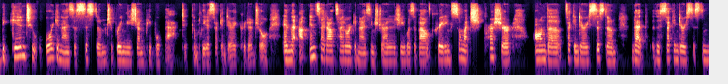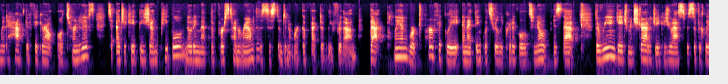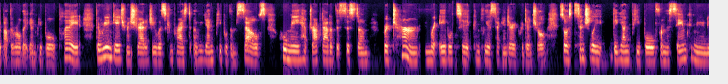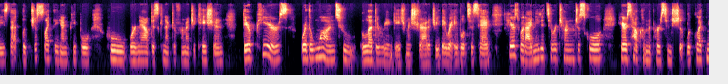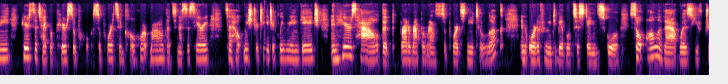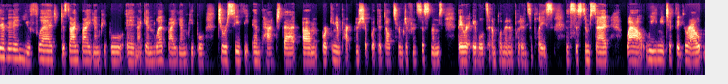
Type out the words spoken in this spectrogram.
begin to organize a system to bring these young people back to complete a secondary credential. And the inside outside organizing strategy was about creating so much pressure on the secondary system that the secondary system would have to figure out alternatives to educate these young people, noting that the first time around the system didn't work effectively for them. That plan worked perfectly. And I think what's really critical to note is that the re engagement strategy, because you asked specifically about the role that young people played, the re engagement strategy was comprised of young people themselves who may have dropped out of the system returned and were able to complete a secondary credential. So essentially, the young people from the same communities that look just like the young people who were now disconnected from education, their peers were the ones who led the re-engagement strategy. They were able to say, here's what I needed to return to school. Here's how come the person should look like me. Here's the type of peer support, supports and cohort model that's necessary to help me strategically re-engage. And here's how the broader wraparound supports need to look in order for me to be able to stay in school. So all of that was you've driven, you've led, designed by young people, and again, led by young people to receive the impact that um, working in partnership with adults from different systems, they were able to implement and put into place. The system said, wow, we need to figure out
